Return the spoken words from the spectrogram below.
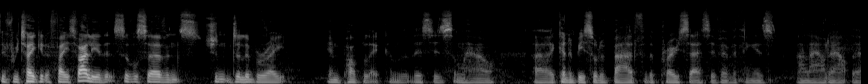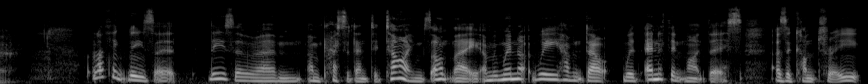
if we take it at face value that civil servants shouldn't deliberate in public and that this is somehow uh, going to be sort of bad for the process if everything is allowed out there? Well, I think these are these are um, unprecedented times, aren't they? I mean, we're not, we haven't dealt with anything like this as a country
